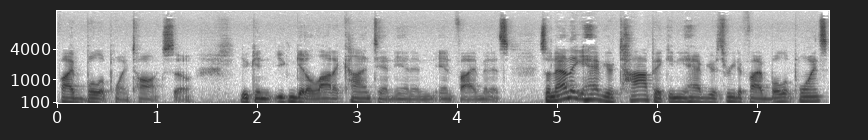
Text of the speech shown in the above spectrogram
five bullet point talks. So you can you can get a lot of content in, in in five minutes. So now that you have your topic and you have your three to five bullet points,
